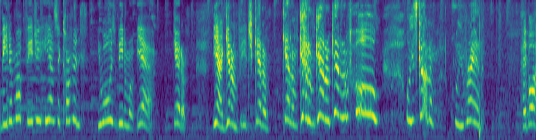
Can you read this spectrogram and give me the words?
Beat him up, Fiji. He has it coming. You always beat him up. Yeah. Get him. Yeah, get him, Fiji. Get him. Get him. Get him. Get him. Get him. Oh. Oh, he's got him. Oh, he ran. Hey, boy.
